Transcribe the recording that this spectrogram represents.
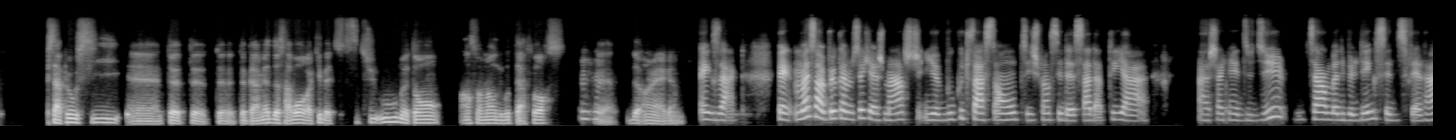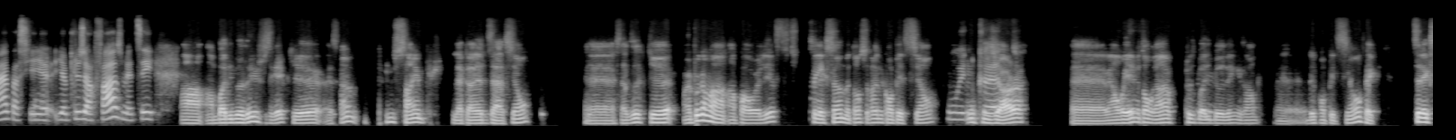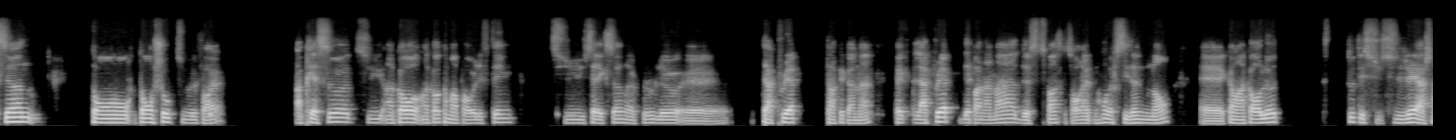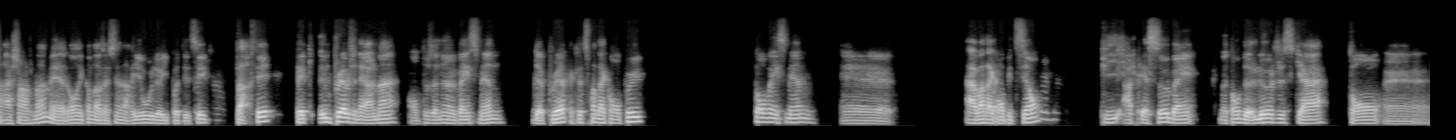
Puis ça peut aussi euh, te, te, te, te permettre de savoir, OK, ben, tu te situes où, mettons, en ce moment au niveau de ta force euh, de 1 RM. Exact. Fait moi, c'est un peu comme ça que je marche. Il y a beaucoup de façons, tu sais, je pense que c'est de s'adapter à, à chaque individu. En bodybuilding, c'est différent parce qu'il y, a- il y a plusieurs phases, mais tu sais, En, en bodybuilding, je dirais que euh, c'est quand même plus simple la périodisation. Euh, C'est-à-dire que, un peu comme en, en powerlift, tu sélectionnes, mettons, se faire une compétition ou une plusieurs. Euh, ben, on va y aller, mettons, vraiment plus Mhm. bodybuilding, exemple, euh, de compétition. Fait que tu sélectionnes ton, ton show que tu veux faire. Après ça, tu encore, encore comme en powerlifting, tu sélectionnes un peu là, euh, ta prep, t'en fais comment. Fait que la prep, dépendamment de si tu penses que tu auras un bon off-season ou non, euh, comme encore là, tout est su- sujet à changement, mais là, on est comme dans un scénario là, hypothétique. Mhm. Parfait. Fait qu'une prep, généralement, on peut se donner un 20 semaines de prep. Fait que là, tu prends ta compé, ton 20 semaines euh, avant ta compétition. Mhm. Puis après ça, ben, mettons de là jusqu'à ton euh,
